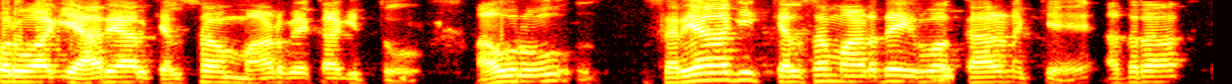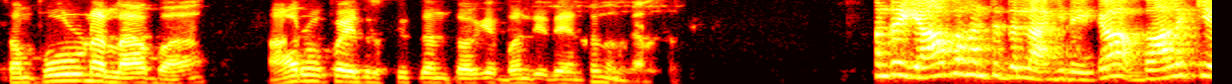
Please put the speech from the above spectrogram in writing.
ಪರವಾಗಿ ಯಾರ್ಯಾರು ಕೆಲಸ ಮಾಡಬೇಕಾಗಿತ್ತು, ಅವರು ಸರಿಯಾಗಿ ಕೆಲಸ ಮಾಡದೇ ಇರುವ ಕಾರಣಕ್ಕೆ ಅದರ ಸಂಪೂರ್ಣ ಲಾಭ ಆರೋಪ ಎದುರಿಸ್ತಿದ್ದಂತವ್ರಿಗೆ ಬಂದಿದೆ ಅಂತ ನನ್ಗೆ ಅನ್ಸುತ್ತೆ ಅಂದ್ರೆ ಯಾವ ಹಂತದಲ್ಲಿ ಆಗಿದೆ ಈಗ ಬಾಲಕಿಯ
